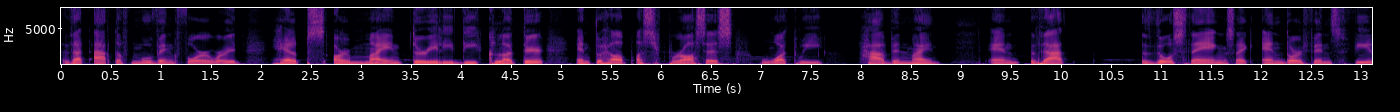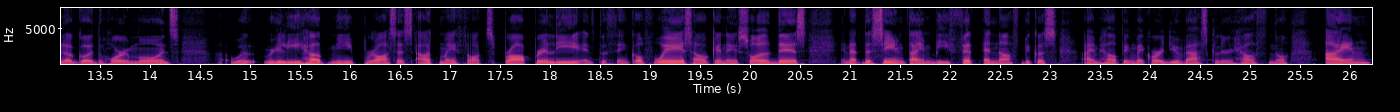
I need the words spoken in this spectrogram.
That act of moving forward helps our mind to really declutter and to help us process what we have in mind. And that those things like endorphins, feel good hormones will really help me process out my thoughts properly and to think of ways how can I solve this and at the same time be fit enough because I'm helping my cardiovascular health, no? I'm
